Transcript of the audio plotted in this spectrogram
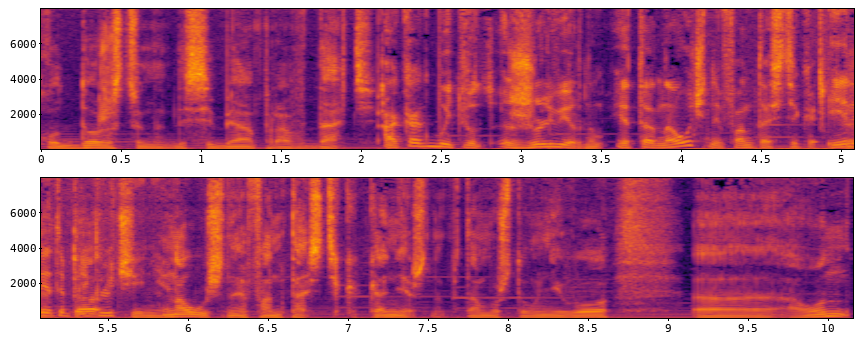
художественно для себя оправдать. А как быть вот с Жюль Верном? Это научная фантастика или это, это приключение? Научная фантастика, конечно, потому что у него э, он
